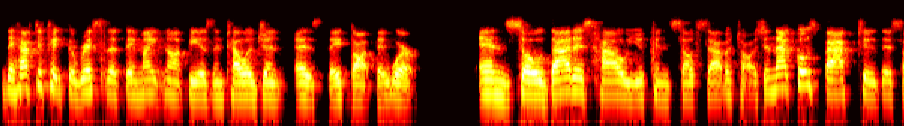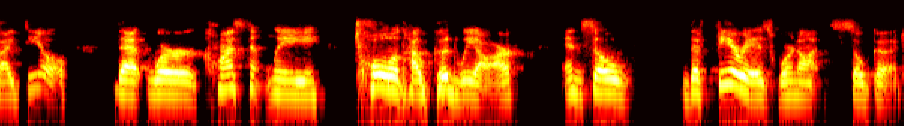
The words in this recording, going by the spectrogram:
They have to take the risk that they might not be as intelligent as they thought they were. And so that is how you can self sabotage. And that goes back to this ideal that we're constantly told how good we are. And so the fear is we're not so good.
